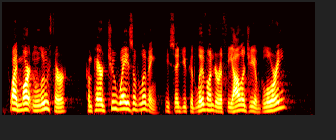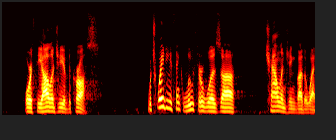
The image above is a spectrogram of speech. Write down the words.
That's why Martin Luther compared two ways of living. He said you could live under a theology of glory or theology of the cross. Which way do you think Luther was uh, challenging, by the way?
